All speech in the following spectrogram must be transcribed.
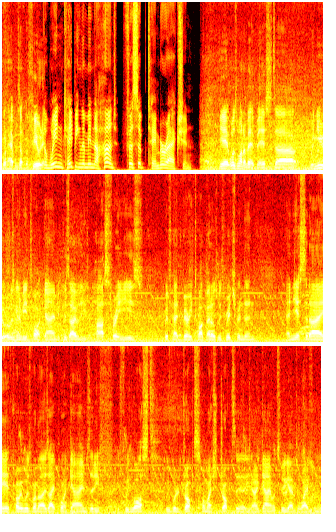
what happens up the field. The win keeping them in the hunt for September action. Yeah, it was one of our best. Uh, we knew it was going to be a tight game because over the past three years we've had very tight battles with Richmond and and yesterday it probably was one of those eight-point games that if, if we lost, we would have dropped almost dropped a you know game or two games away from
